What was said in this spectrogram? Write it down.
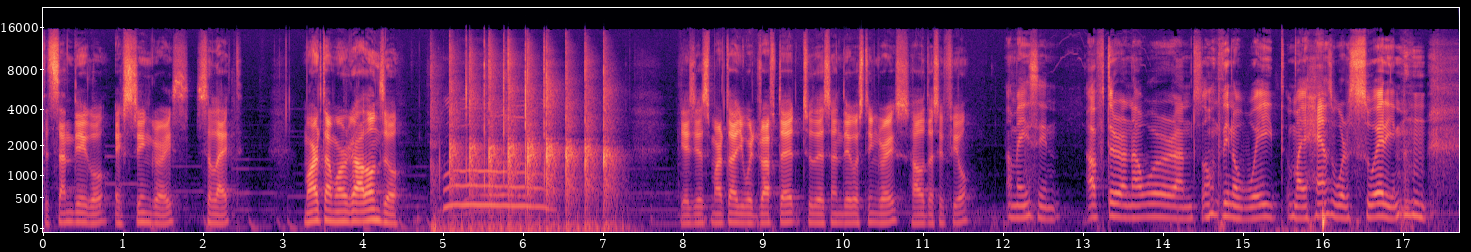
the San Diego Stingrays select Marta Morga Alonso. Yes, yes, Marta, you were drafted to the San Diego Stingrays. How does it feel? Amazing. After an hour and something of wait, my hands were sweating.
